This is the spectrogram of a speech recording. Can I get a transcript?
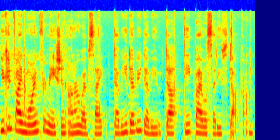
You can find more information on our website, www.deepbiblestudies.com,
